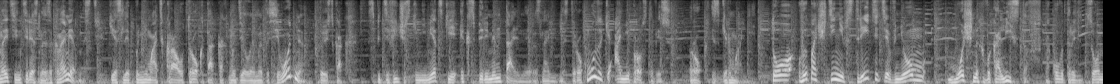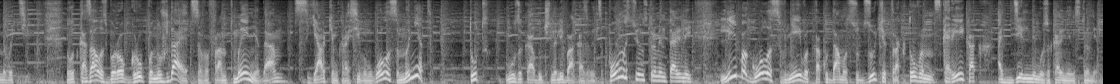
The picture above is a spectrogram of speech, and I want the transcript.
Знаете, интересная закономерность. Если понимать крауд-рок так, как мы делаем это сегодня, то есть как специфически немецкие экспериментальные разновидности рок-музыки, а не просто весь рок из Германии, то вы почти не встретите в нем мощных вокалистов такого традиционного типа. Ну вот, казалось бы, рок-группа нуждается во фронтмене, да, с ярким, красивым голосом, но нет. Тут музыка обычно либо оказывается полностью инструментальной, либо голос в ней, вот как у Дамо Судзуки, трактован скорее как отдельный музыкальный инструмент.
